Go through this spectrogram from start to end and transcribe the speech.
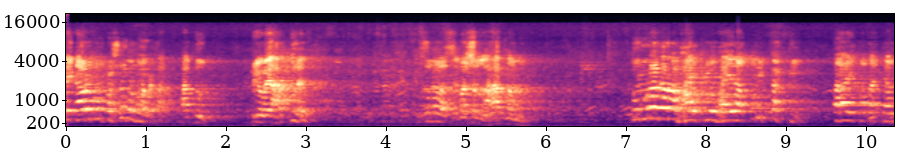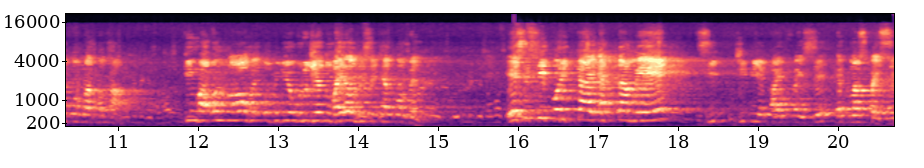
এই কারও কোনো প্রশ্ন করব না, বেটা তুল। প্রিয় ভাই হাত তুলেন। হাত তোমরা যারা ভাই, প্রিয় ভাইয়েরা, পরীক্ষার্থী, তারা এই কথা খেয়াল করবার কথা। কিংবা অন্যরাও হয়তো যেহেতু ভাইরাল হয়েছে, খেয়াল করবেন। এসএসসি পরীক্ষায় একটা মেয়ে জিপিএ ফাইভ পাইছে এ প্লাস পাইছে,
